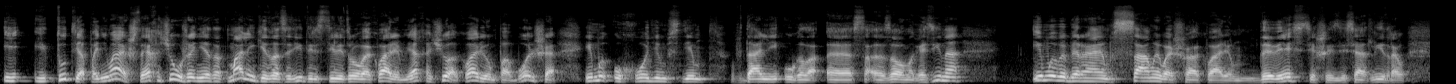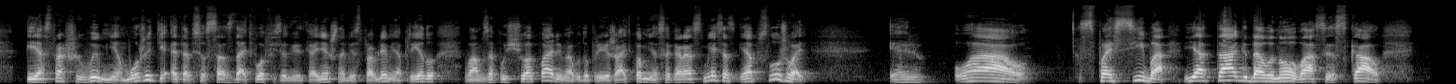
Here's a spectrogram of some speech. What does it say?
и, и тут я понимаю, что я хочу уже не этот маленький 20-30 литровый аквариум, я хочу аквариум побольше, и мы уходим с ним в дальний угол э, зоомагазина, и мы выбираем самый большой аквариум, 260 литров. И я спрашиваю, вы мне можете это все создать в офисе? Он говорит, конечно, без проблем, я приеду, вам запущу аквариум, я буду приезжать к вам несколько раз в месяц и обслуживать. Я говорю, вау, спасибо, я так давно вас искал,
